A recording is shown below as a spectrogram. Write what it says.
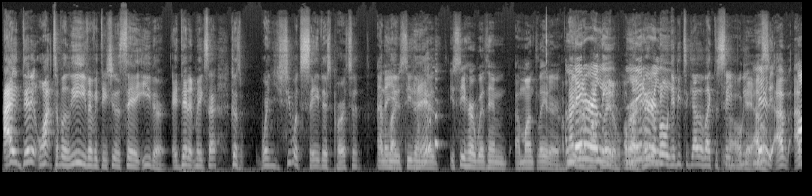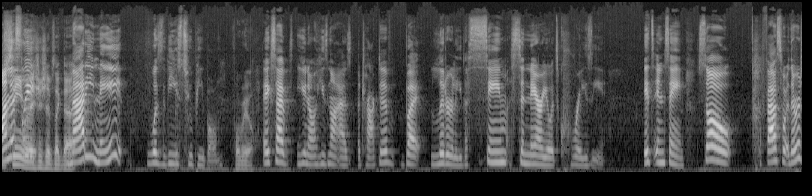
I didn't want to believe everything she was saying either. It didn't make sense because when she would say this person, I'd and be then you see them "Him?" with you see her with him a month later. Not even a month Literally, later. A month later, bro, literally. they be together like the same Oh, okay, week. I've, seen, I've, I've honestly, seen relationships like that. Maddie Nate was these two people. For real. Except, you know, he's not as attractive, but literally the same scenario. It's crazy. It's insane. So, fast forward. There was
